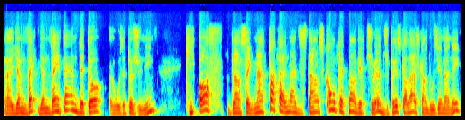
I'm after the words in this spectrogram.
Euh, il, y a une vingtaine d'États euh, aux États-Unis qui offrent de l'enseignement totalement à distance, complètement virtuel, du préscolaire jusqu'en 12e année,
